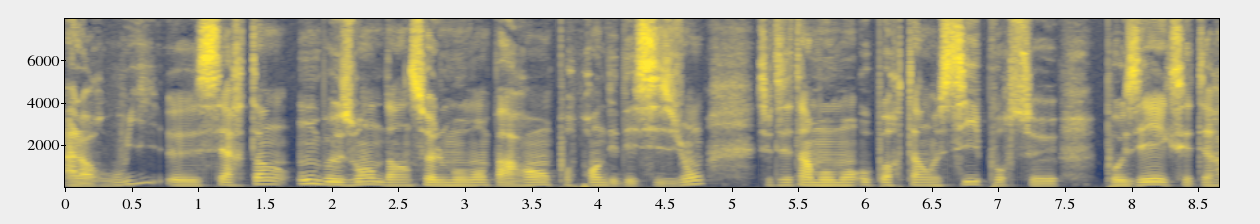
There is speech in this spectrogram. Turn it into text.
Alors oui, euh, certains ont besoin d'un seul moment par an pour prendre des décisions. C'est peut-être un moment opportun aussi pour se poser, etc.,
